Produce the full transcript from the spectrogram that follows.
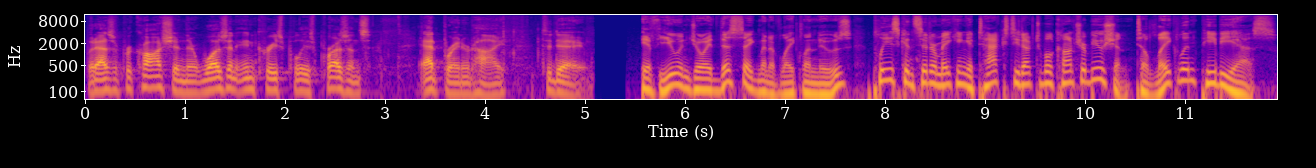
but as a precaution, there was an increased police presence at Brainerd High today. If you enjoyed this segment of Lakeland News, please consider making a tax-deductible contribution to Lakeland PBS.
